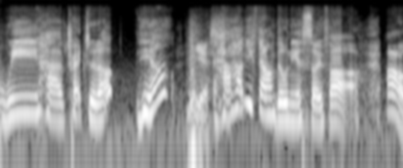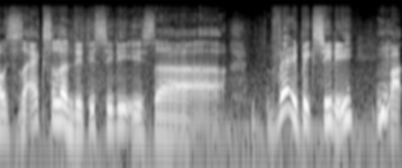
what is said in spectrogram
We have trekked it up here. yes. How have you found Vilnius so far? Oh, it's excellent. This city is a very big city, Mm-hmm. but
